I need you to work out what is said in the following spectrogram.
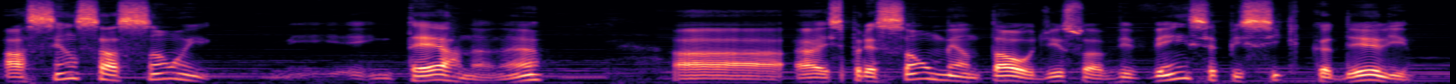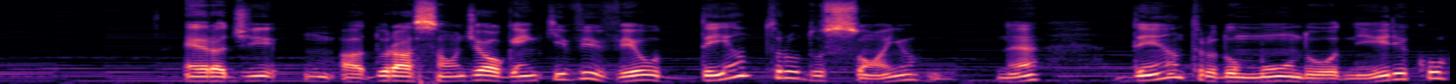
a sensação interna, né? A, a expressão mental disso, a vivência psíquica dele, era de a duração de alguém que viveu dentro do sonho, né? dentro do mundo onírico,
